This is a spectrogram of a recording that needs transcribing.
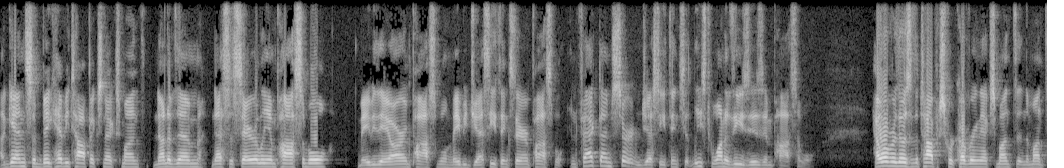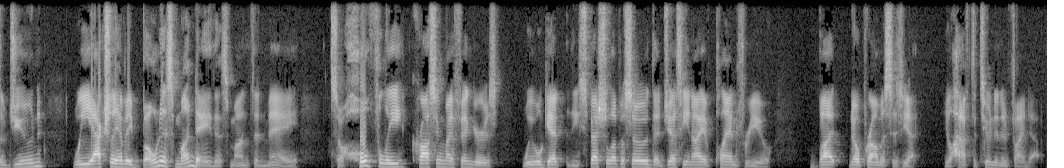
Again, some big heavy topics next month. None of them necessarily impossible. Maybe they are impossible. Maybe Jesse thinks they're impossible. In fact, I'm certain Jesse thinks at least one of these is impossible. However, those are the topics we're covering next month in the month of June. We actually have a bonus Monday this month in May. So hopefully, crossing my fingers, we will get the special episode that Jesse and I have planned for you. But no promises yet. You'll have to tune in and find out.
